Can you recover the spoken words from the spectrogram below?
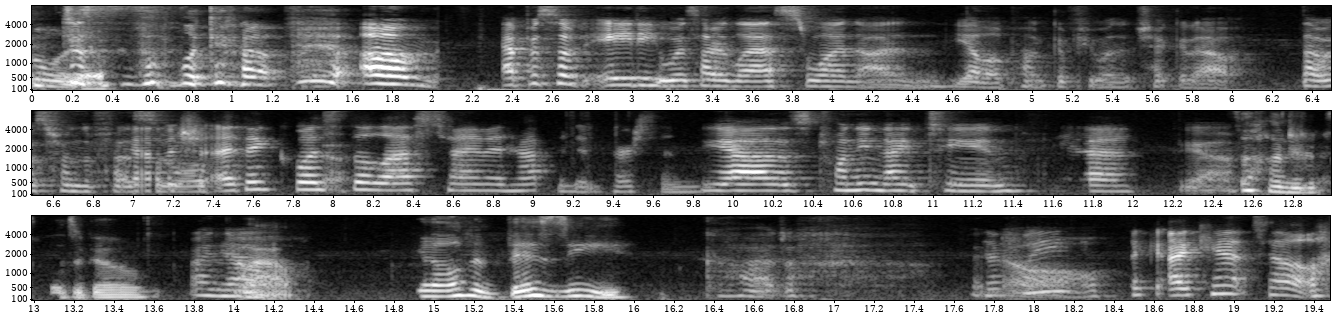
oh, just yeah. look it up. Um, episode 80 was our last one on Yallah Punk. If you want to check it out, that was from the festival. Yeah, I think was yeah. the last time it happened in person. Yeah, it was 2019. Yeah, yeah, it's a hundred episodes ago. I know. Wow, y'all been busy. God, I know. Like I can't tell.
